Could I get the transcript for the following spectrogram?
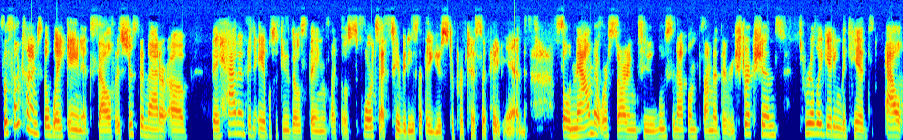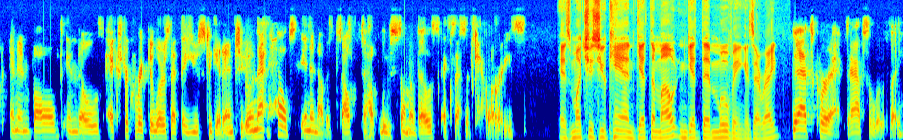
So sometimes the weight gain itself is just a matter of they haven't been able to do those things like those sports activities that they used to participate in. So now that we're starting to loosen up on some of the restrictions, it's really getting the kids out and involved in those extracurriculars that they used to get into. And that helps in and of itself to help lose some of those excessive calories as much as you can, get them out and get them moving. Is that right? That's correct. Absolutely.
